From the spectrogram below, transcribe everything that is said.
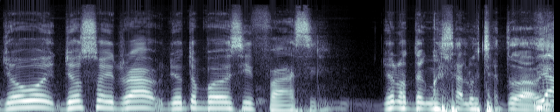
Yo voy, yo soy rap, yo te puedo decir fácil. Yo no tengo esa lucha todavía.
